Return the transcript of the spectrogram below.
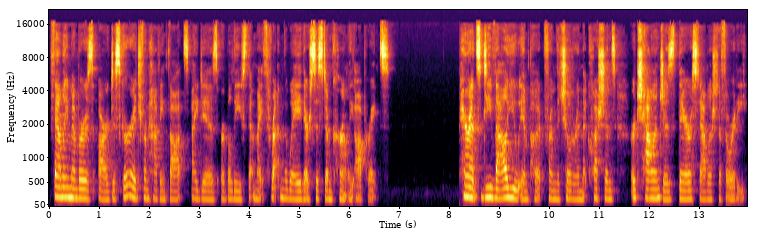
family members are discouraged from having thoughts, ideas, or beliefs that might threaten the way their system currently operates. Parents devalue input from the children that questions or challenges their established authority.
